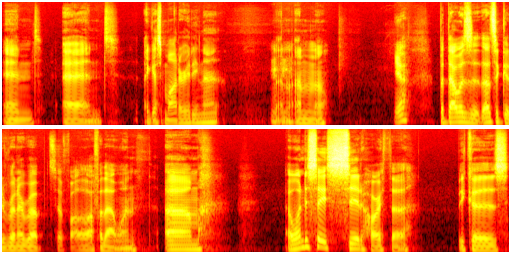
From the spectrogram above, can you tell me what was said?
and and I guess moderating that. I, don't, I don't know Yeah. But that was a, that's a good runner up to follow off of that one. Um, I wanted to say Siddhartha because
